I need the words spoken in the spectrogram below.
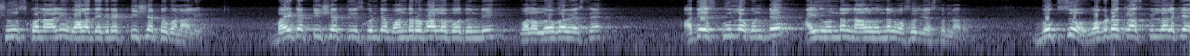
షూస్ కొనాలి వాళ్ళ దగ్గరే టీషర్ట్ కొనాలి. బయట టీషర్ట్ తీసుకుంటే వంద రూపాయల్లో పోతుంది వాళ్ళ లోగో వేస్తే అదే స్కూల్లో కొంటే ఐదు వందలు నాలుగు వందలు వసూలు చేస్తున్నారు. బుక్స్ ఒకటో క్లాస్ పిల్లలకే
